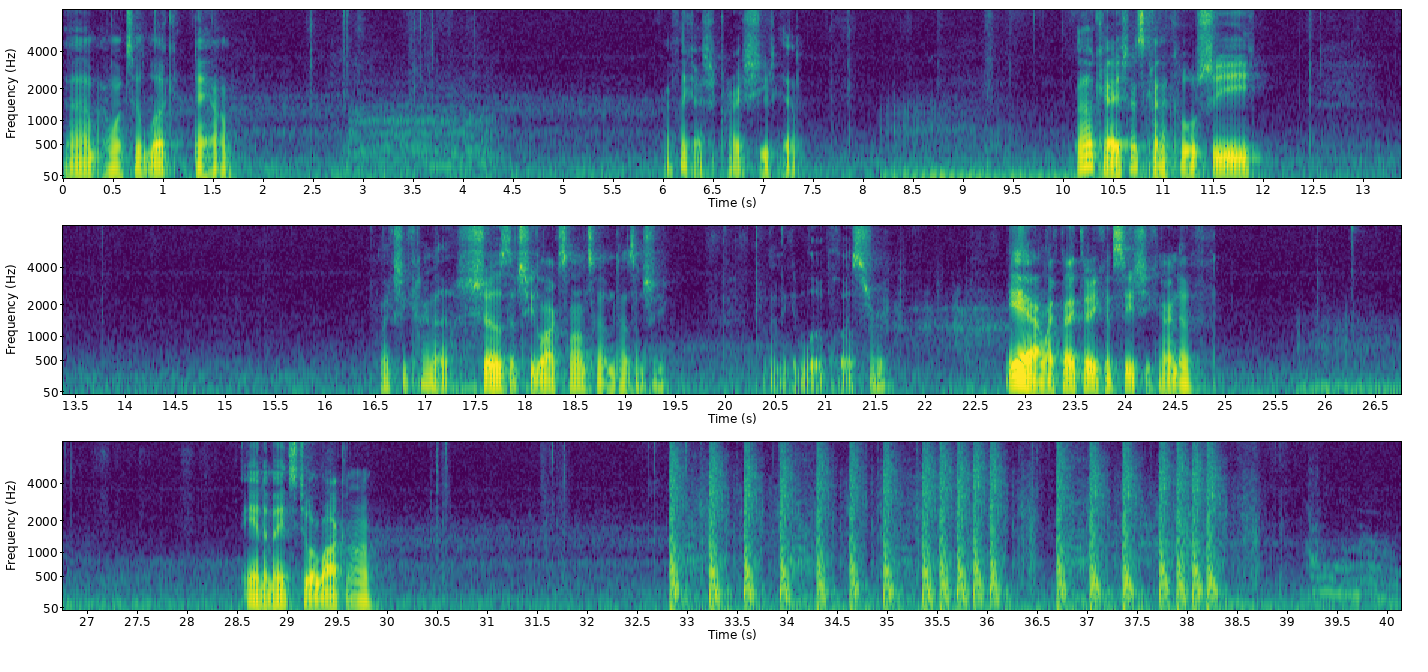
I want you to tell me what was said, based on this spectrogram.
Um, I want to look down. I think I should probably shoot him. Okay, so that's kind of cool. She... Like, she kind of shows that she locks onto him, doesn't she? Let me get a little closer. Yeah, like right there, you could see she kind of animates to a lock on.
